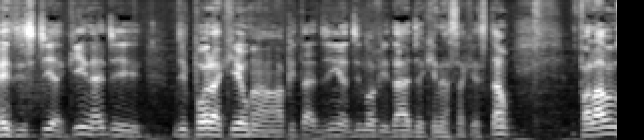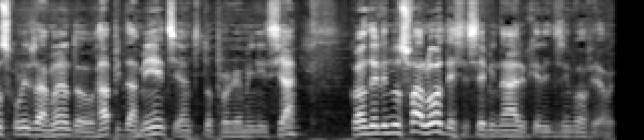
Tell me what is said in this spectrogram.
resistir aqui, né, de, de pôr aqui uma, uma pitadinha de novidade aqui nessa questão. Falávamos com o Luiz Armando rapidamente, antes do programa iniciar, quando ele nos falou desse seminário que ele desenvolveu.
